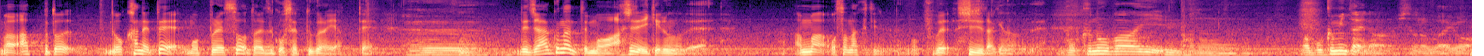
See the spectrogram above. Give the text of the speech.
まあ、アップとを兼ねてもうプレスをとりあえず5セットぐらいやって。あへえ、でジャークなんてもう足でいけるのであんま押さなくていいのねもう指示だけなので。僕の場合、あのまあ、僕みたいな人の場合は、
